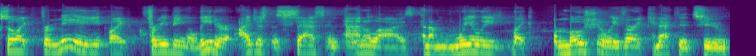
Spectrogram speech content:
So like for me, like for me being a leader, I just assess and analyze, and I'm really like emotionally very connected to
